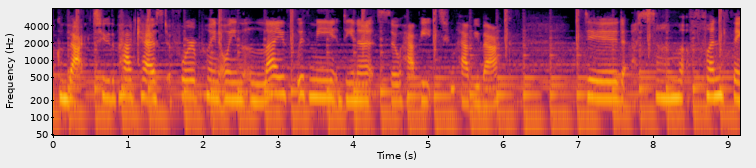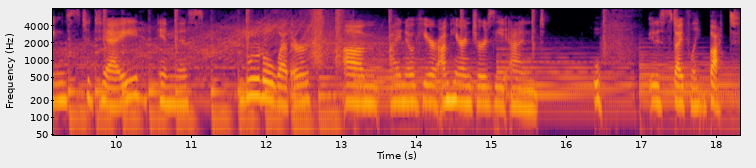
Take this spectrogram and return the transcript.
Welcome back to the podcast 4.0 Life with me, Dina. So happy to have you back. Did some fun things today in this brutal weather. Um, I know here, I'm here in Jersey and oof, it is stifling, but,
